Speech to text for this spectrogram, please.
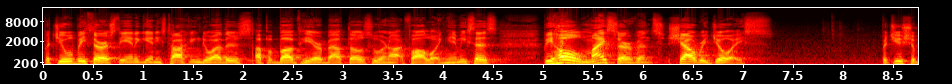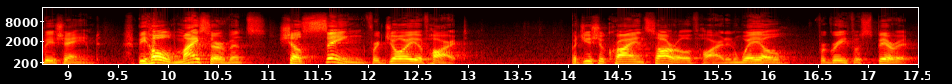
but you will be thirsty. And again, he's talking to others up above here about those who are not following him. He says, Behold, my servants shall rejoice, but you shall be ashamed. Behold, my servants shall sing for joy of heart, but you shall cry in sorrow of heart and wail for grief of spirit.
